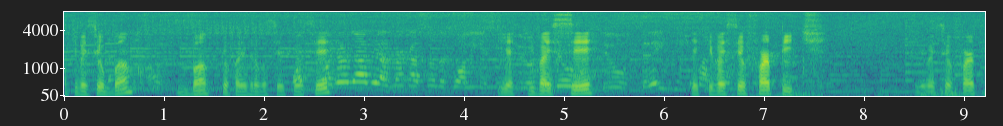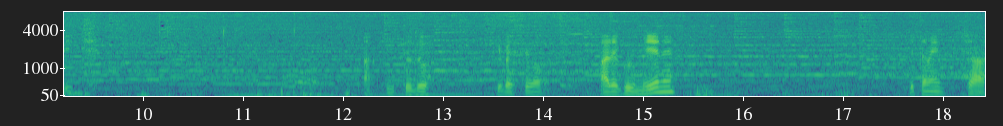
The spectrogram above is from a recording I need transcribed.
Aqui vai ser o banco, o banco que eu falei para vocês que vai ser. E aqui vai ser e aqui vai ser o forpit. Ele vai ser o forpit. Aqui tudo aqui vai ser área gourmet, né? Que também já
